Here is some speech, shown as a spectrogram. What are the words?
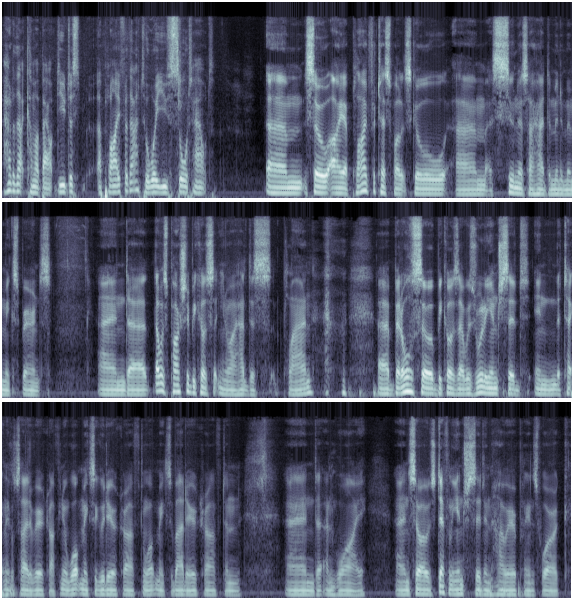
How did that come about? Do you just apply for that, or were you sought out? Um, so I applied for test pilot school um, as soon as I had the minimum experience and uh, that was partially because you know I had this plan, uh, but also because I was really interested in the technical side of aircraft. You know, what makes a good aircraft and what makes a bad aircraft, and and and why. And so I was definitely interested in how airplanes work.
